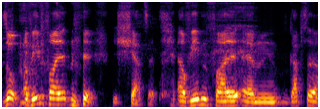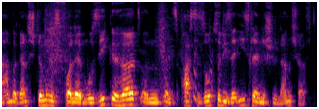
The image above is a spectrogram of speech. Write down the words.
So, auf jeden Fall, scherze. Auf jeden Fall ähm, gab's, haben wir ganz stimmungsvolle Musik gehört und, und es passte so zu dieser isländischen Landschaft.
